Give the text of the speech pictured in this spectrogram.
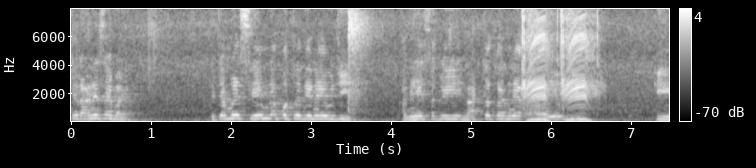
हे राणेसाहेब आहेत. त्याच्यामुळे सीएमना पत्र देण्याऐवजी आणि हे सगळी नाटकं करण्याऐवजी की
